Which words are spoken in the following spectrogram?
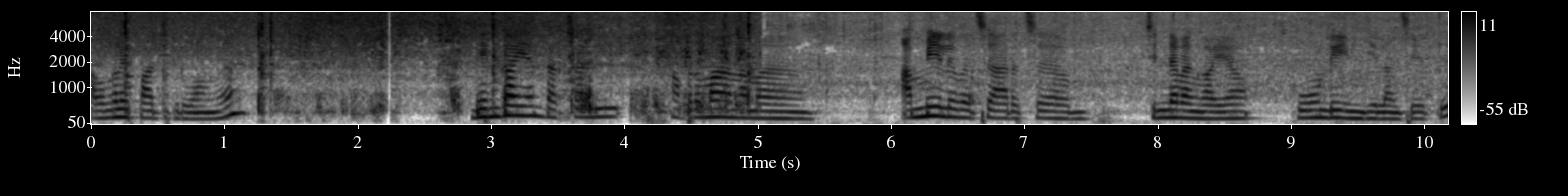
அவங்களே பார்த்துக்கிடுவாங்க வெங்காயம் தக்காளி அப்புறமா நம்ம அம்மியில் வச்சு அரைச்ச சின்ன வெங்காயம் பூண்டு இஞ்சிலாம் சேர்த்து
